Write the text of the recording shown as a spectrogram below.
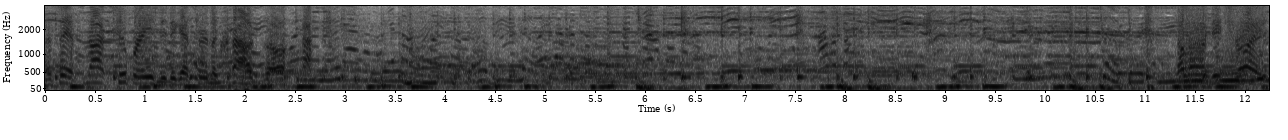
I say it's not super easy to get through the crowds though. Hello, Detroit.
